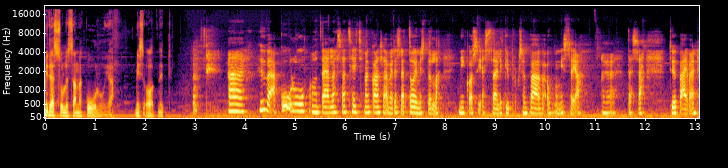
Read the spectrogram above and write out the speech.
Mitäs sulle Sanna kuuluu ja missä oot nyt? Ää, hyvä kuuluu. Olen täällä SAT 7 kansainvälisellä toimistolla Nikosiassa eli Kyproksen pääkaupungissa ja ää, tässä työpäivän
